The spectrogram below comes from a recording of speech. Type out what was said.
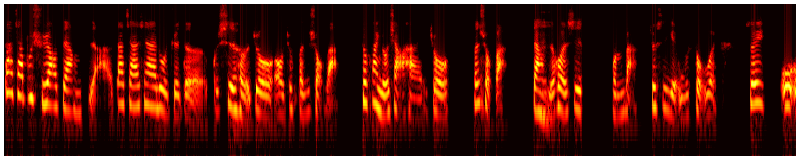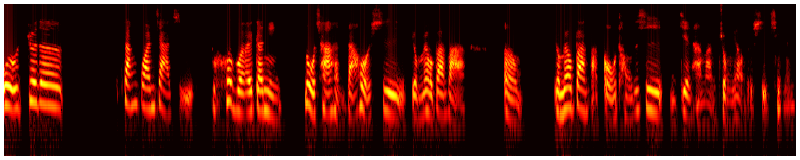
大家不需要这样子啊！大家现在如果觉得不适合就，就哦就分手吧，就算有小孩就分手吧，这样子，或者是婚吧，就是也无所谓。所以我我觉得三观价值会不会跟你落差很大，或者是有没有办法，嗯、呃，有没有办法沟通，这是一件还蛮重要的事情。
